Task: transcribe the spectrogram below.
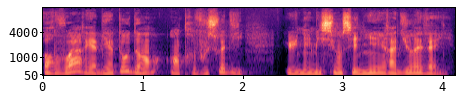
Au revoir et à bientôt dans Entre vous soit dit, Une émission signée Radio Réveil.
